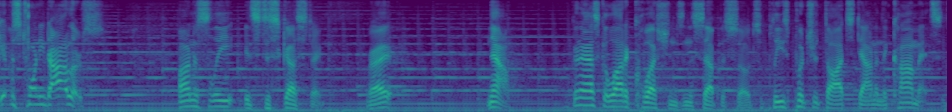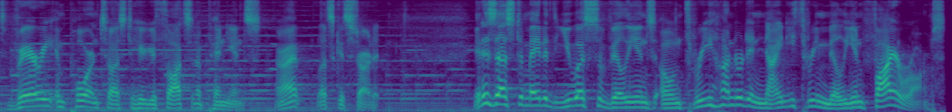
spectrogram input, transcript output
Give us $20. Honestly, it's disgusting, right? Now, I'm going to ask a lot of questions in this episode, so please put your thoughts down in the comments. It's very important to us to hear your thoughts and opinions. All right, let's get started. It is estimated that U.S. civilians own 393 million firearms,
